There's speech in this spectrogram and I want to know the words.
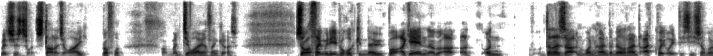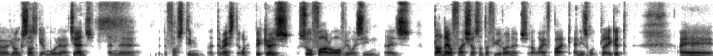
which is what start of July roughly, or mid July I think it is. So I think we need to be looking now. But again, I, I, on there is that on one hand. On the other hand, I'd quite like to see some of our youngsters get more of a chance in the the first team domestically because so far all I've really seen is Darnell Fisher's had a few run outs at left back and he's looked pretty good. Uh,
